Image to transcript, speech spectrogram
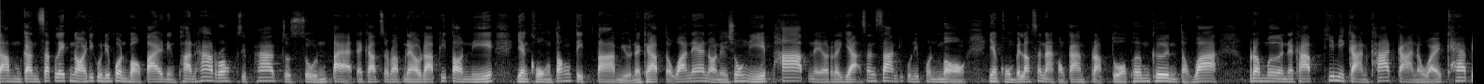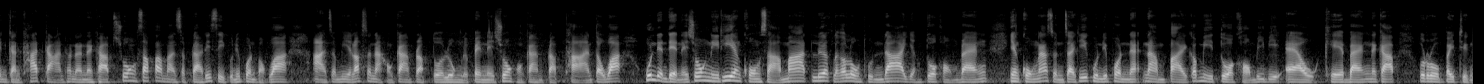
จำกันสักเล็กน้อยที่คุณนิพนธ์บอกไป 1,565.08 นะครับสำหรับแนวรับที่ตอนนี้ยังคงต้องติดตามอยู่นะครับ แต่ว่าแน่นอนในช่วงนี้ภาพในระยะสั้นๆ ที่คุณนิพนธ์มอง ยังคงเป็นลักษณะของการปรับตัวเพิ่มขึ้น แต่ว่าประเมินนะครับที่มีการคาดการณ์เอาไว้แค่เป็นการคาดการณ์เท่านั้นนะครับช่วงสักประมาณสัปดาห์ที่4คุณนิพนธ์บอกว่าอาจจะมีลักษณะของการปรับตัวลงหรือเป็นในช่วงของการปรับฐาน แต่ว่าหุ้นเด่นๆในช่วงนี้ที่ยังคงสามารถเลือกแล้วก็ลงทุนได้อย่างตัวของแบงก์ยังคงน่าสนใจที่คุณนิพนธ์แนะนำไป ก็มีตัวของ BBL K-Bank นะครับรวมไปถึง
